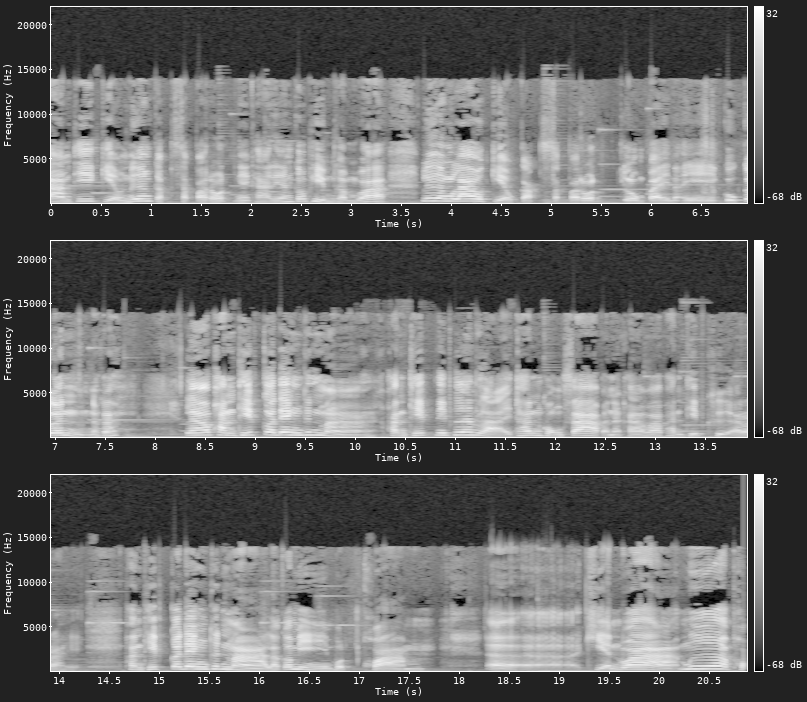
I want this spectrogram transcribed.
ตามที่เกี่ยวเนื่องกับสับปะรดไงคะดิฉันก็พิมพ์คำว่าเรื่องเล่าเกี่ยวกับสับปะรดลงไปใน Google นะคะ แล้วพันทิปก็เด้งขึ้นมา พันทิปนี่เพื่อนหลายท่านคงทราบนะคะ ว่าพันทิปคืออะไร พันทิปก็เด้งขึ้นมาแล้วก็มีบทความเเขียนว่าเมื่อผ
